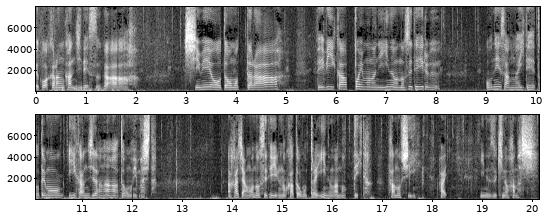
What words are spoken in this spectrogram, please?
よくわからん感じですが閉めようと思ったらベビーカーっぽいものに犬を乗せているお姉さんがいてとてもいい感じだなと思いました。赤ちゃんを乗せているのかと思ったら犬が乗っていた。楽しい。はい。犬好きの話。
